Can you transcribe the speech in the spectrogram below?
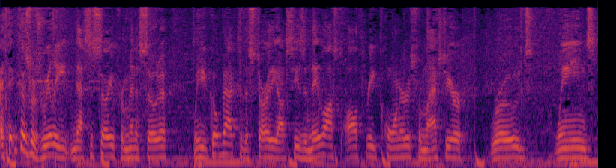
I think this was really necessary for Minnesota. When you go back to the start of the offseason, they lost all three corners from last year Rhodes, Waynes,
